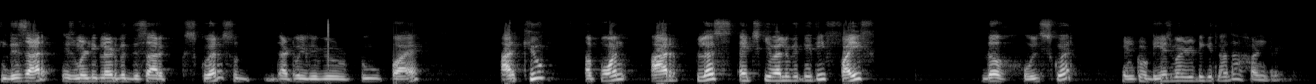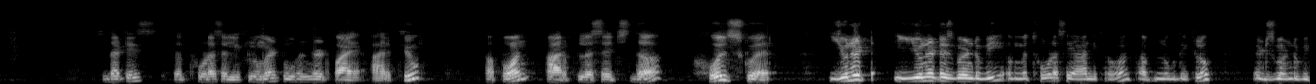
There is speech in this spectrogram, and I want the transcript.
this r is multiplied with this r square so that will give you 2 pi r cube upon r plus h की वैल्यू कितनी थी 5 the whole square into dh by dt कितना था 100 so that is थोड़ा सा लिख लूँ मैं 200 pi r cube upon r plus h the whole square unit unit is going to be अब मैं थोड़ा सा यहाँ लिख रहा हूँ आप लोग देख लो it's going to be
